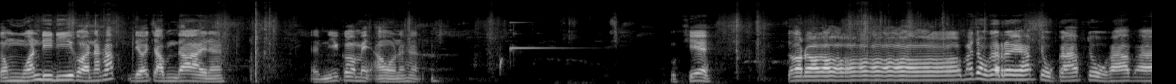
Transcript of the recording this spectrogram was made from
ต้องม้วนดีๆก่อนนะครับ เดี๋ยวจำได้นะ แบบนี้ก็ไม่เอานะฮะโอเคจอดอมาจบกันเลยครับจบครับจบครับอ่า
